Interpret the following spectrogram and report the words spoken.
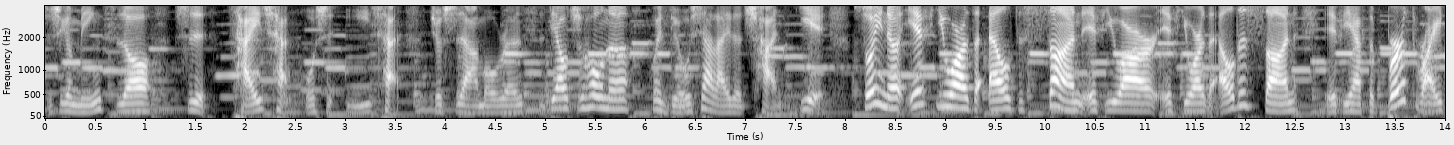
这是一个名词哦，是财产或是遗产，就是啊某人死掉之后呢会留下来的产业。所以呢，if you are the eldest son，if you are if you are the eldest son，if you have the birthright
